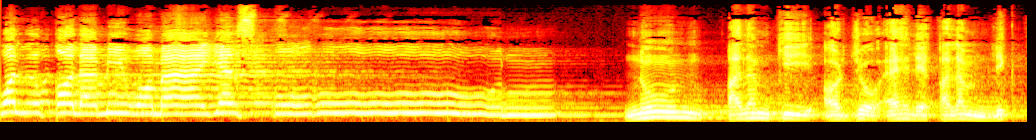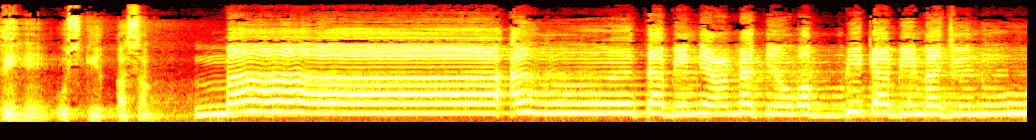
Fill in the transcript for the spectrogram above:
والقلم وما يسطرون نون قلم کی اور جو اہل قلم لکھتے ہیں اس کی قسم۔ ما انت بنعمت ربك بمجنون۔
